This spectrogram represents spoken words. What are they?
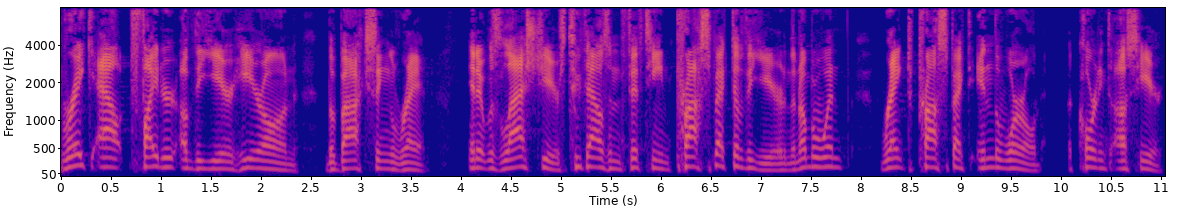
breakout fighter of the year here on the Boxing Rant. And it was last year's 2015 prospect of the year and the number one ranked prospect in the world, according to us here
